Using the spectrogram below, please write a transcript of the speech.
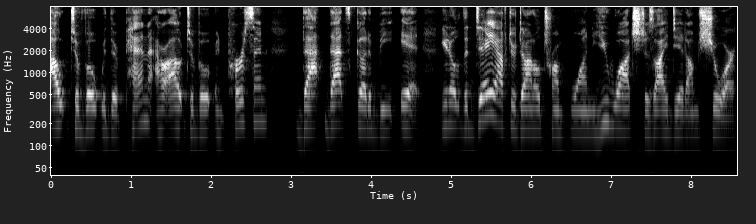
out to vote with their pen or out to vote in person that that's got to be it. You know, the day after Donald Trump won, you watched as I did, I'm sure,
